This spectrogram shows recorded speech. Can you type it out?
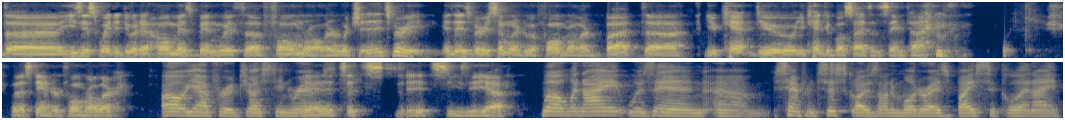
the easiest way to do it at home has been with a foam roller, which it's very it is very similar to a foam roller, but uh, you can't do you can't do both sides at the same time with a standard foam roller. Oh yeah, for adjusting ribs. Yeah, it's it's it's easy. Yeah. Well, when I was in um, San Francisco, I was on a motorized bicycle and I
